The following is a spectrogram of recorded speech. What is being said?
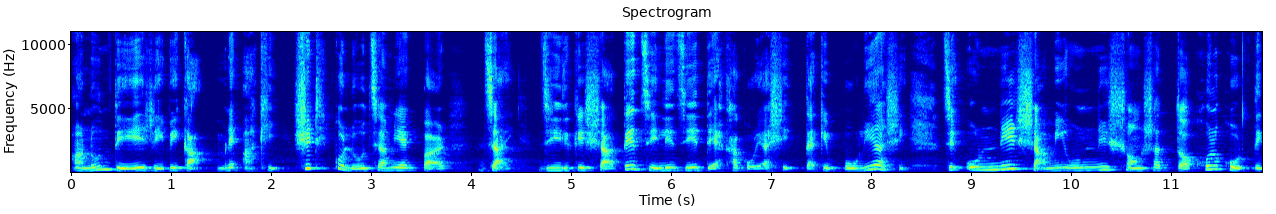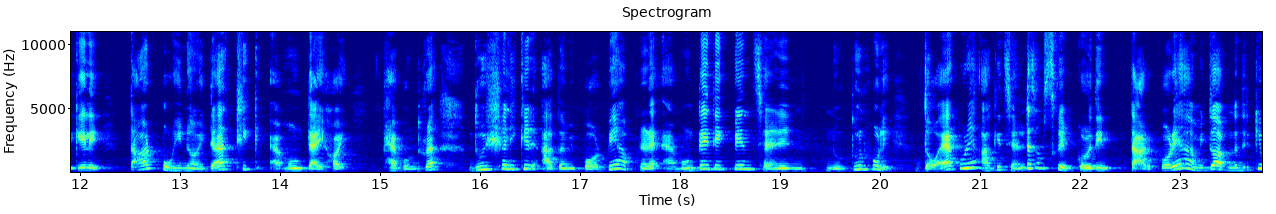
আনন্দে রেবেকা মানে আঁখি। সে ঠিক করল যে আমি একবার যাই। ঝিলিকের সাথে জেলে যেয়ে দেখা করে আসি। তাকে বলে আসি যে অন্যের স্বামী অন্যের সংসার দখল করতে গেলে তার পরিণয়টা ঠিক এমনটাই হয়। হ্যাঁ বন্ধুরা, দুই শালিকের আগামী পর্বে আপনারা এমনটাই দেখবেন, চ্যানেল নতুন হলে দয়া করে আগে চ্যানেলটা সাবস্ক্রাইব করে দিন। তারপরে আমি তো আপনাদেরকে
